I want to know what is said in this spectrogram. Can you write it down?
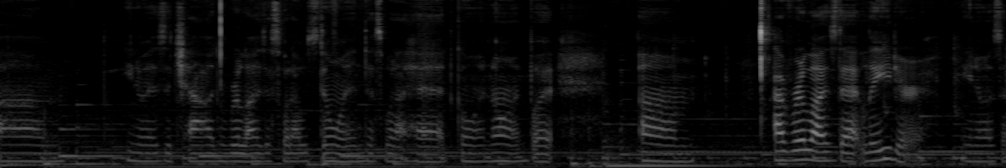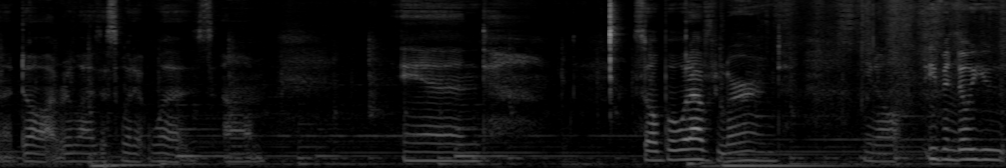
um, you know as a child and realized that's what i was doing that's what i had going on. But um, i realized that later you know as an adult i realized that's what it was um, and so but what i've learned you know even though you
